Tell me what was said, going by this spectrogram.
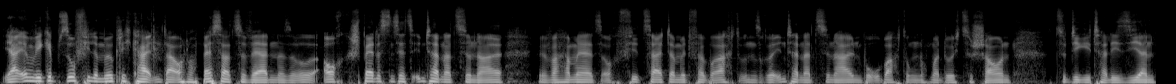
ja, irgendwie gibt es so viele Möglichkeiten, da auch noch besser zu werden. Also auch spätestens jetzt international. Wir haben ja jetzt auch viel Zeit damit verbracht, unsere internationalen Beobachtungen nochmal durchzuschauen, zu digitalisieren.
